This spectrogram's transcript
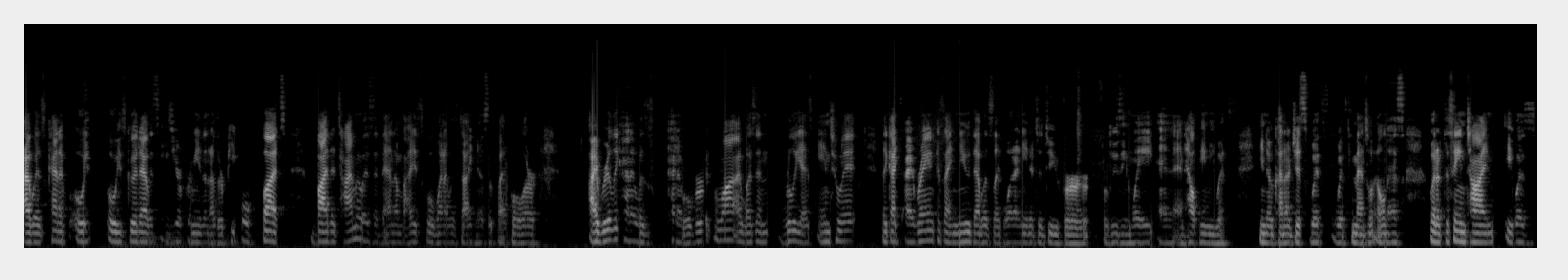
I was kind of always, always good at. It was easier for me than other people. But by the time I was at the end of high school, when I was diagnosed with bipolar, I really kind of was kind of over it a lot. I wasn't really as into it. like I, I ran because I knew that was like what I needed to do for for losing weight and and helping me with, you know, kind of just with with mental illness. But at the same time, it was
